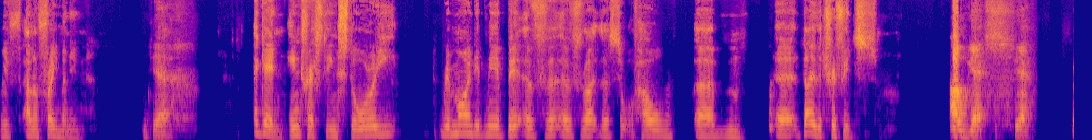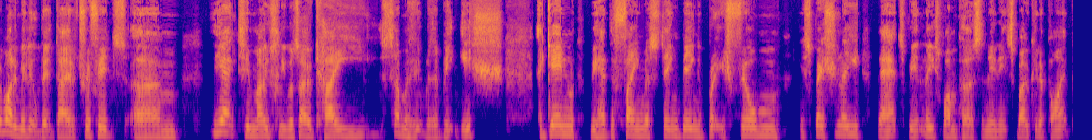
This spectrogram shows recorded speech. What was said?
with Alan Freeman in. Yeah, again, interesting story. Reminded me a bit of uh, of like the sort of whole um, uh, Day of the Triffids. Oh yes, yeah, Reminded me a little bit of Day of the Triffids. Um, the acting mostly was okay. Some of it was a bit ish. Again, we had the famous thing being a British film, especially there had to be at least one person in it smoking a pipe.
